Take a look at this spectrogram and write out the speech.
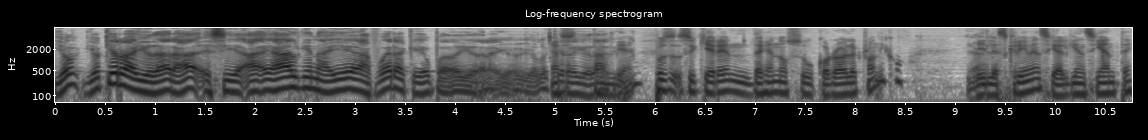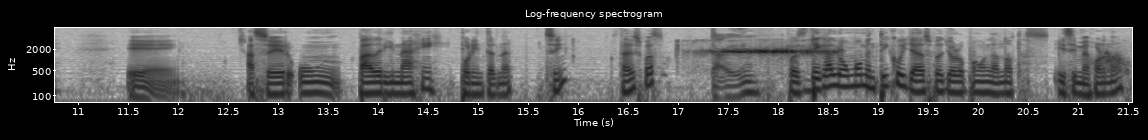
yo, yo quiero ayudar a, si hay alguien ahí afuera que yo pueda ayudar, yo, yo lo quiero ayudar. También. Pues si quieren, déjenos su correo electrónico y le escriben si alguien siente eh, hacer un padrinaje por internet. ¿Sí? ¿Está dispuesto? Está bien. Pues dígalo un momentico y ya después yo lo pongo en las notas. Y si mejor no,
